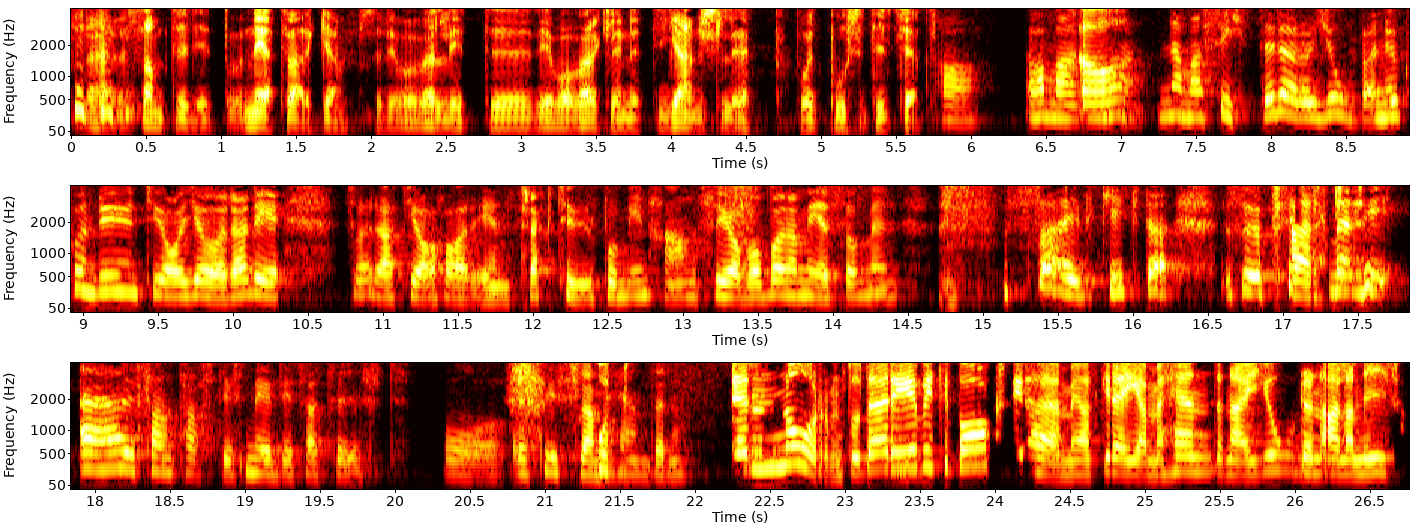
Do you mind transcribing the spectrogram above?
så här, samtidigt och nätverka. Så det var väldigt, eh, det var verkligen ett hjärnsläpp på ett positivt sätt. Ja. Ja, man, ja. När man sitter där och jobbar, nu kunde ju inte jag göra det för att jag har en fraktur på min hand så jag var bara med som en sidekick där. Så, men det är fantastiskt meditativt att pyssla med händerna. Enormt och där är vi tillbaks till det här med att greja med händerna i jorden. Alla ni som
